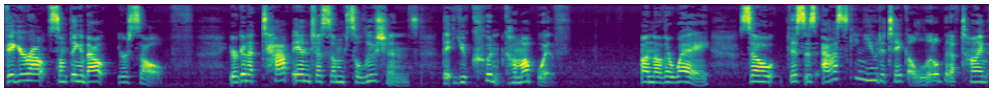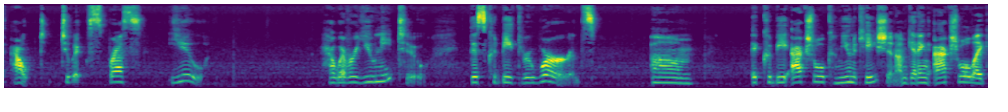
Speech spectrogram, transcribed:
figure out something about yourself. You're going to tap into some solutions that you couldn't come up with another way. So this is asking you to take a little bit of time out to express you however you need to. This could be through words. Um, it could be actual communication. I'm getting actual like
